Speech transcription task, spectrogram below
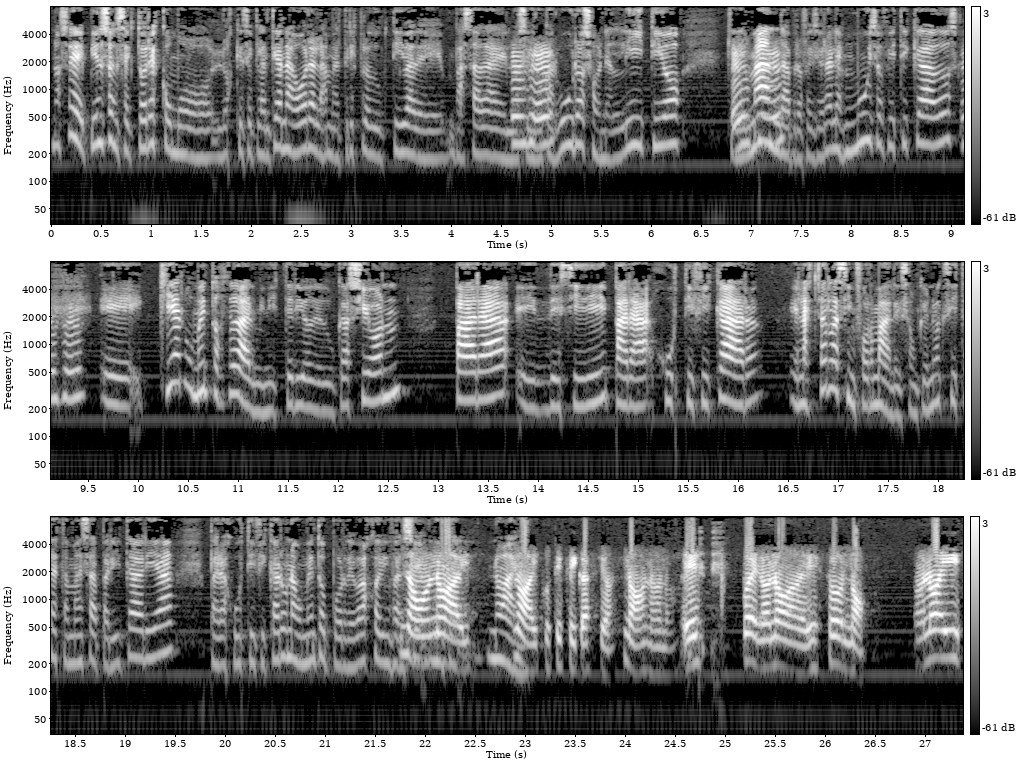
no sé, pienso en sectores como los que se plantean ahora, la matriz productiva de, basada en los hidrocarburos o en el litio, que demanda profesionales muy sofisticados. Eh, ¿Qué argumentos da el Ministerio de Educación para eh, decidir, para justificar en las charlas informales, aunque no exista esta mesa paritaria, para justificar un aumento por debajo de la inflación. No, no hay, no hay, no hay justificación. No, no, no. Es bueno, no, eso no. No, no hay,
